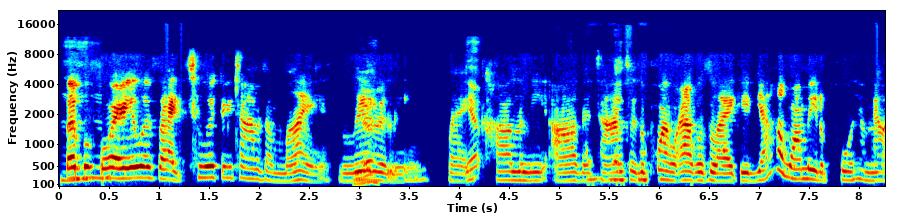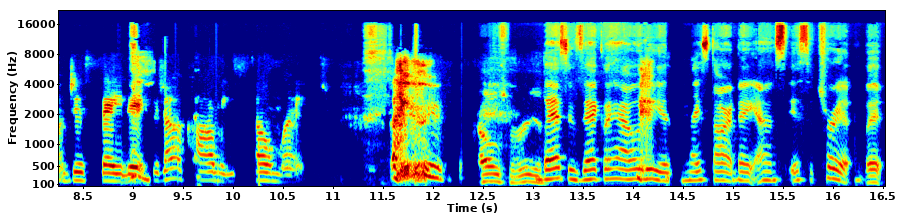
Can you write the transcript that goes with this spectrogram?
But mm-hmm. before it was like two or three times a month, literally, yeah. like yep. calling me all the time to the point where I was like, if y'all want me to pull him out, just say that because y'all call me so much. oh, for real. That's exactly how it is. When they start, they it's a trip, but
